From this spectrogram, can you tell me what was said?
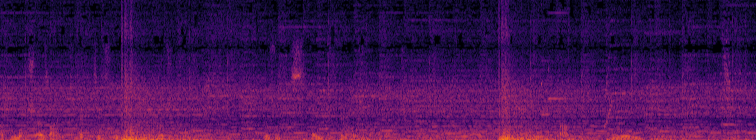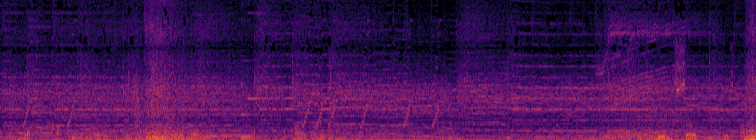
As much as I expected do damage, doesn't stay focused myself because I,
